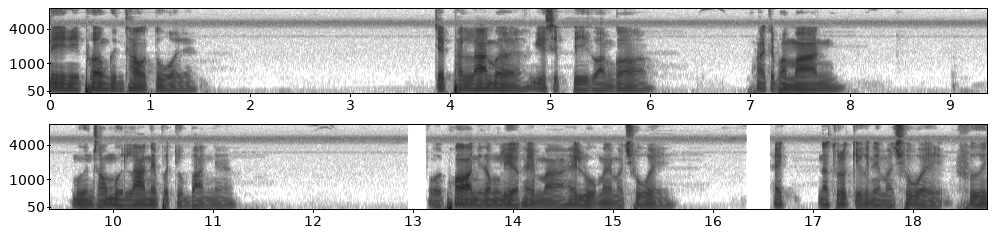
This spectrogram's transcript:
นี่นี่เพิ่มขึ้นเท่าตัวเลยเจ็ดพันล้านเมื่อยี่สิบปีก่อนก็ อาจจะประมาณหมื่นสองหมื่นล้านในปัจจุบันเนี่ยโอ้พ่อนี่ต้องเรียกให้มาให้ลูกมันมาช่วย ให้นักธุรกิจคนนี้มาช่วย ฟื้น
